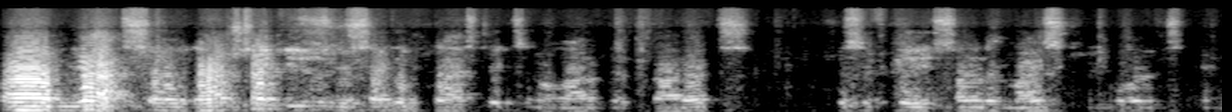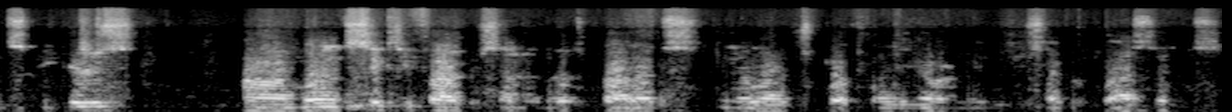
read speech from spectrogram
Um, yeah, so Logitech uses recycled plastics in a lot of their products, specifically some of their mice, keyboards, and speakers. Um, more than sixty-five percent of those products in their largest portfolio are made with recycled plastics.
